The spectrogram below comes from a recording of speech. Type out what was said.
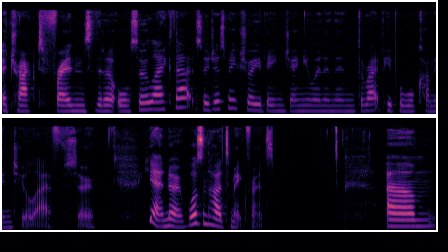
attract friends that are also like that. So just make sure you're being genuine and then the right people will come into your life. So yeah no it wasn't hard to make friends. Um,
